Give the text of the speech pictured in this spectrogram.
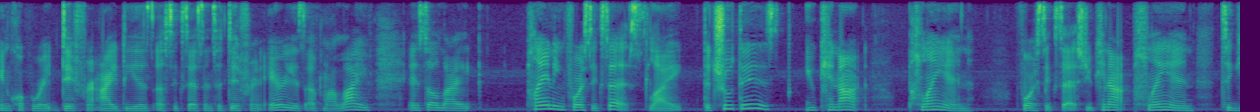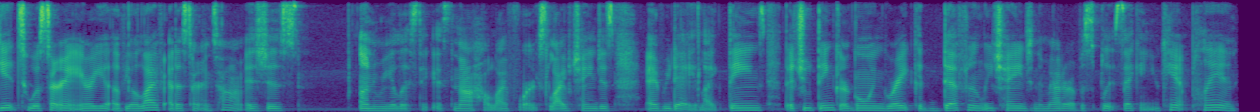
incorporate different ideas of success into different areas of my life. And so, like, planning for success, like, the truth is, you cannot plan for success. You cannot plan to get to a certain area of your life at a certain time. It's just unrealistic. It's not how life works. Life changes every day. Like things that you think are going great could definitely change in a matter of a split second. You can't plan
